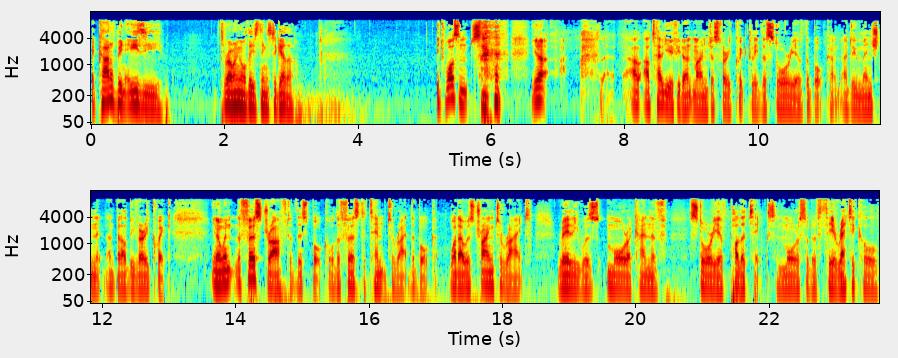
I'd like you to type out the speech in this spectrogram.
It can't have been easy throwing all these things together. It wasn't, you know, I'll, I'll, tell you if you don't mind just very quickly the story of the book. I, I do mention it, but I'll be very quick. You know, when the first draft of this book or the first attempt to write the book, what I was trying to write really was more a kind of story of politics and more a sort of theoretical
